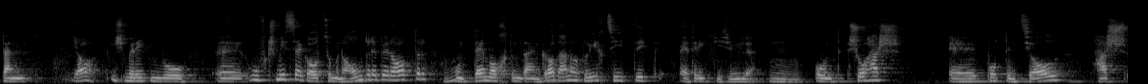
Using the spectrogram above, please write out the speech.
dann ja, ist man irgendwo äh, aufgeschmissen, geht zu einem anderen Berater mhm. und der macht ihm dann gerade auch noch gleichzeitig eine dritte Säule. Mhm. Und schon hast äh, Potenzial hast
